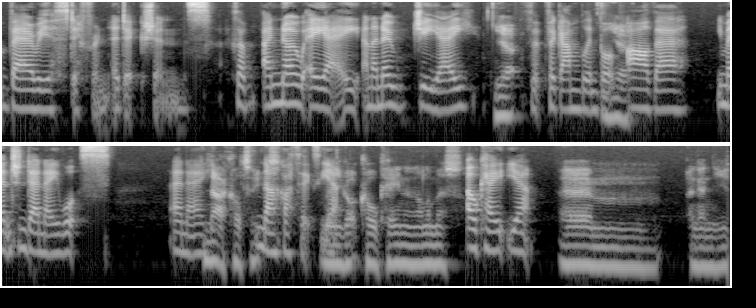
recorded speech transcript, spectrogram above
various different addictions? Because I, I know AA and I know GA Yeah. for, for gambling, but Yeah. are there you mentioned NA, what's NA? Narcotics. Narcotics, yeah. You got Cocaine Anonymous. Okay, yeah. Um, and then you,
